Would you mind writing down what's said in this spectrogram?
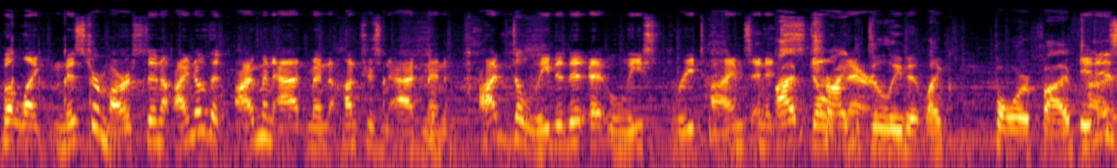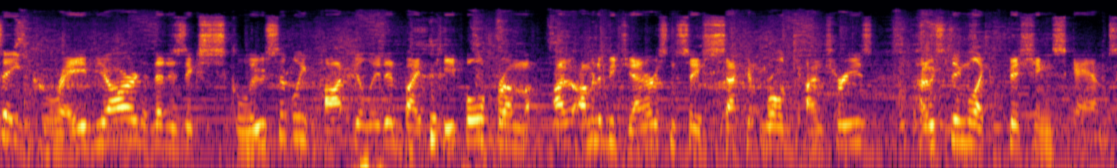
But like Mr. Marston, I know that I'm an admin, Hunter's an admin. I've deleted it at least three times, and it's still. there. I've tried to delete it like four or five It times. is a graveyard that is exclusively populated by people from, I- I'm going to be generous and say second world countries posting like phishing scams.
